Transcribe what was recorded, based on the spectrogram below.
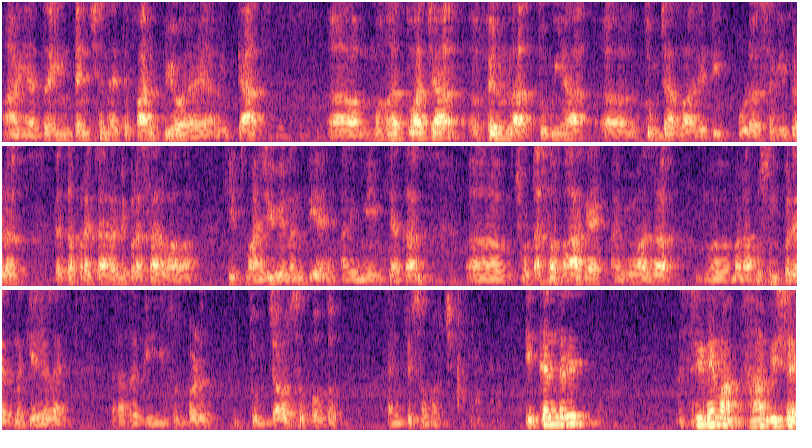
आणि ह्याचं इंटेन्शन आहे ते फार प्युअर आहे. आणि त्याच अं, महत्त्वाच्या फिल्मला तुम्ही या तुमच्याद्वारे ती पुढं सगळीकडं त्याचा प्रचार आणि प्रसार व्हावा हीच माझी विनंती आहे. आणि मी एक याचा छोटासा भाग आहे. आम्ही माझा मनापासून प्रयत्न केलेला आहे. तर आता ती इथून पडत तुमच्यावर सोपवतो. थँक्यू सो मच एकंदरीत सिनेमा हा विषय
